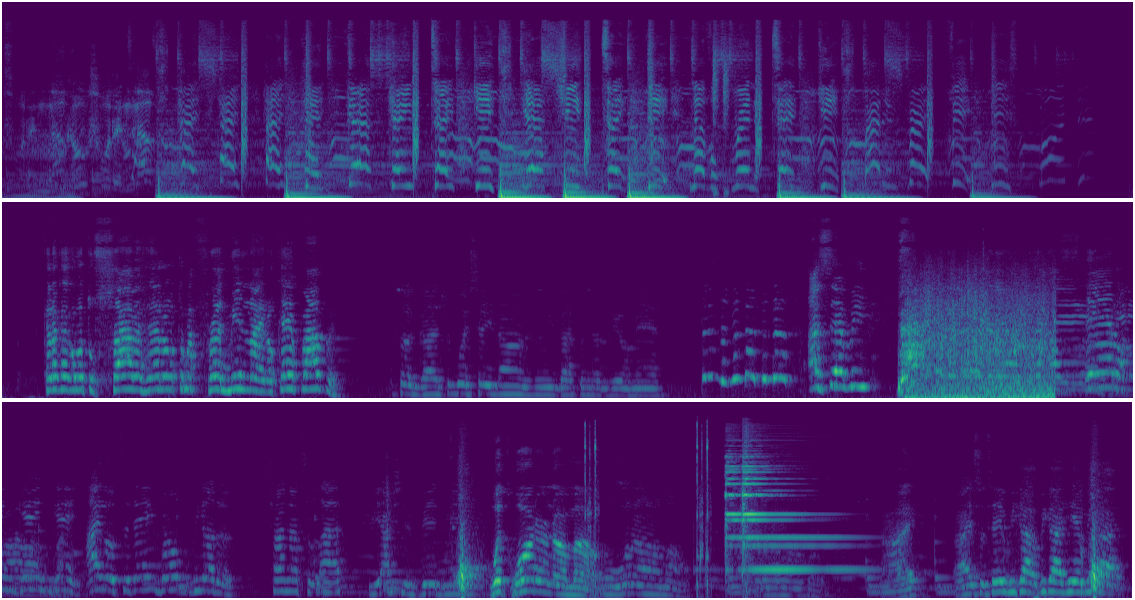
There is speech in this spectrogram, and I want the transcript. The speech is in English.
Hey, hey, hey, hey, girl, can you take it? Yeah, she take it. Never run take it. Body right, fit this. More than- Caraca, como tu sabes, hello to my friend Midnight, okay, papi? What's up, guys? Your boy Cedii Dimez, and we back with another video, man. I said we back! gang, gang, gang. I know today, bro. We gotta try not to laugh. Reaction vid, man. With water in our mouths. Put water on our mouth. Alright. All right, so today we got we got here we got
